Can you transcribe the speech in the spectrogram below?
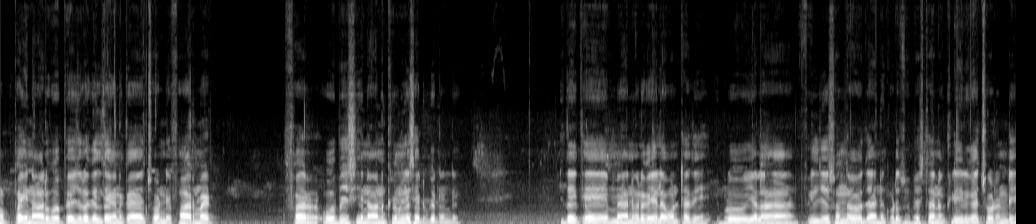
ముప్పై నాలుగో పేజీలోకి వెళ్తే కనుక చూడండి format for OBC non criminal certificate అండి. ఇదైతే మాన్యువల్గా ఎలా ఉంటుంది ఇప్పుడు ఎలా ఫిల్ చేసి ఉందో దాన్ని కూడా చూపిస్తాను క్లియర్గా చూడండి.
